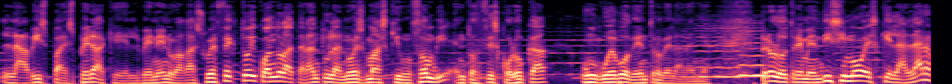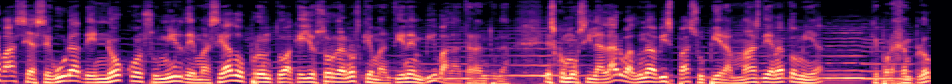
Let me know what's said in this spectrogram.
la avispa espera que el veneno haga su efecto y cuando la tarántula no es más que un zombie, entonces coloca un huevo dentro de la araña. Pero lo tremendísimo es que la larva se asegura de no consumir demasiado pronto aquellos órganos que mantienen viva la tarántula. Es como si la larva de una avispa supiera más de anatomía que, por ejemplo,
